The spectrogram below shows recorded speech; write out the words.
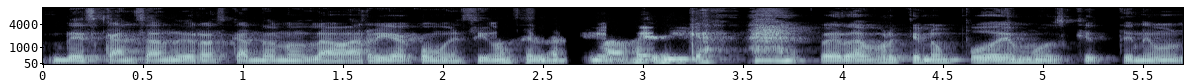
descansando y rascándonos la barriga como decimos en Latinoamérica, ¿verdad? Porque no podemos, que tenemos,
